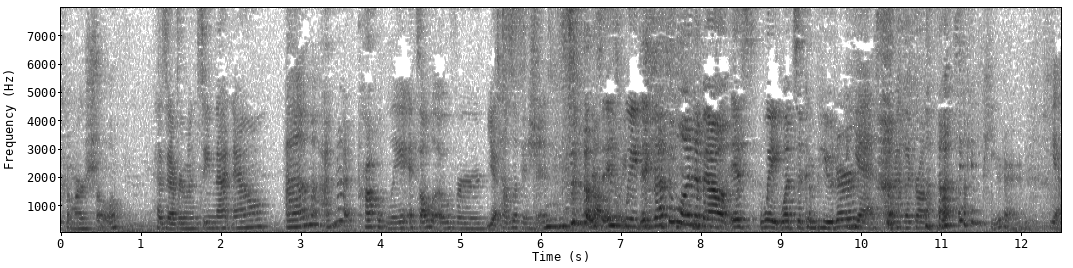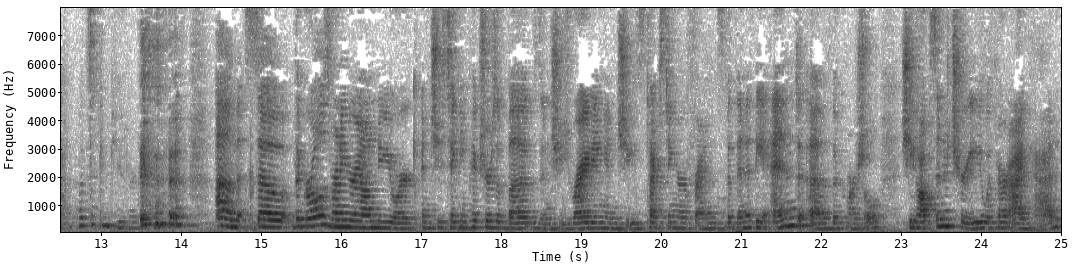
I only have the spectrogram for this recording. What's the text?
commercial. Has everyone seen that now? Um, I'm not probably. It's all over Yes. television. Is, So is, wait, is that the one about is wait, what's a computer? yes, where the girl. What's a computer? Yeah. What's a computer? um, so the girl is running around New York and she's taking pictures of bugs and she's writing and she's texting her friends. But then at the end of the commercial, she hops in a tree with her iPad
